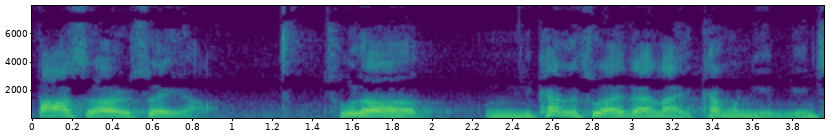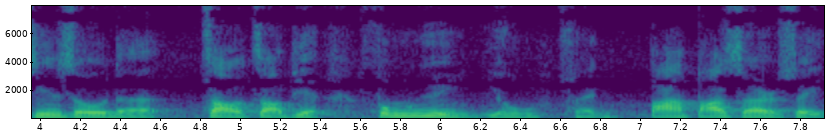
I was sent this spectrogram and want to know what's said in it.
八十二岁啊，除了嗯，你看得出来在那里看过你年轻时候的照照片，风韵犹存，八八十二岁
